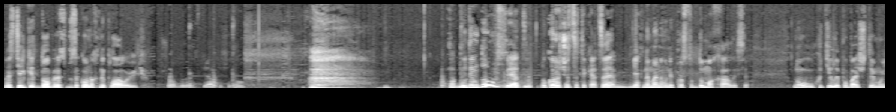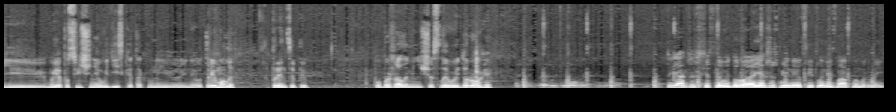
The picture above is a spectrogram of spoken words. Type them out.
настільки добре в законах не плавають. Що, будемо стояти ще довго? Та будемо довго стояти. Ну, коротше, це таке. Це, як на мене, вони просто домахалися. Ну, хотіли побачити мої, моє посвідчення водійське, так вони і не отримали, в принципі. Побажали мені щасливої дороги. То як же ж щасливої дороги? А як же ж мій неосвітлений знак номерний?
